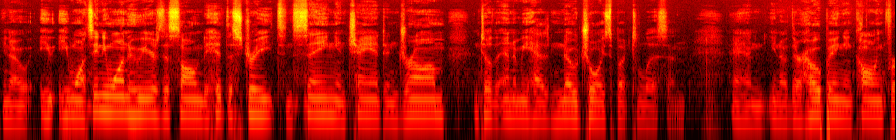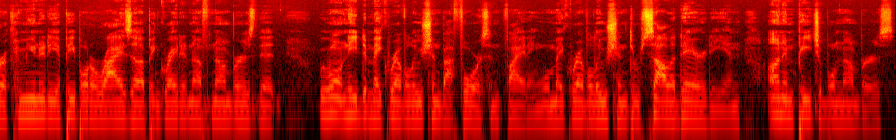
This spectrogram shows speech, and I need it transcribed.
You know, he, he wants anyone who hears this song to hit the streets and sing and chant and drum until the enemy has no choice but to listen. And, you know, they're hoping and calling for a community of people to rise up in great enough numbers that we won't need to make revolution by force and fighting. We'll make revolution through solidarity and unimpeachable numbers.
